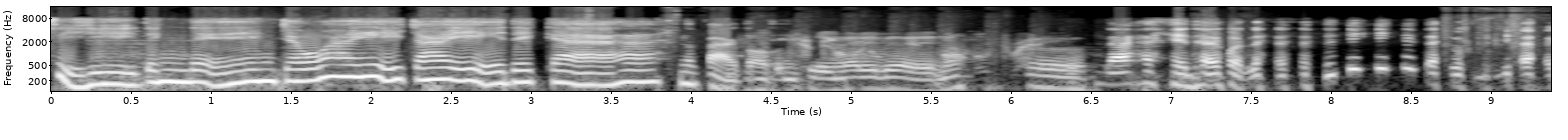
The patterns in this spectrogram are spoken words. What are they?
สีแดงแดงๆจะไว้ใจได้กาน้ำปากต่อเป็นเพลงได้เรื่อยๆเนาะ Almost เอ ready. อ ได้ได้หมดเลย ได้หมดทุกอย่าง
